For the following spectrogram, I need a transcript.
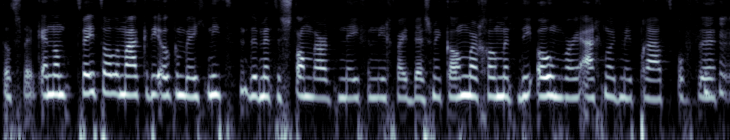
Dat is leuk. En dan tweetallen maken die ook een beetje... Niet de, met de standaard neef en nicht waar je het best mee kan. Maar gewoon met die oom waar je eigenlijk nooit mee praat. Of de...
